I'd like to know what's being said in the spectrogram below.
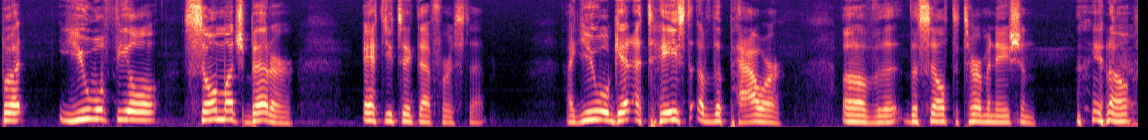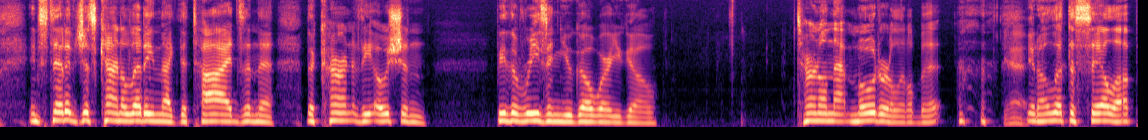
But you will feel so much better after you take that first step. Like you will get a taste of the power of the, the self determination. you know, instead of just kind of letting like the tides and the, the current of the ocean be the reason you go where you go. Turn on that motor a little bit. Yeah, you know, let the sail up.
